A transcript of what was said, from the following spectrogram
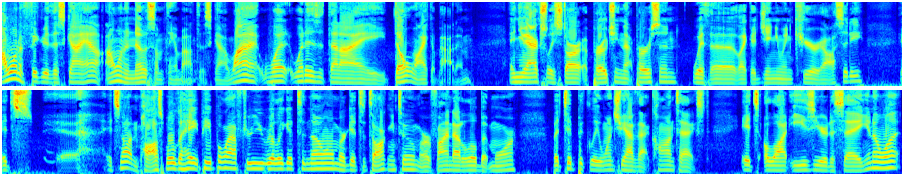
I want to figure this guy out. I want to know something about this guy. Why what what is it that I don't like about him? And you actually start approaching that person with a like a genuine curiosity. It's eh, it's not impossible to hate people after you really get to know them or get to talking to them or find out a little bit more. But typically, once you have that context, it's a lot easier to say, you know what,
